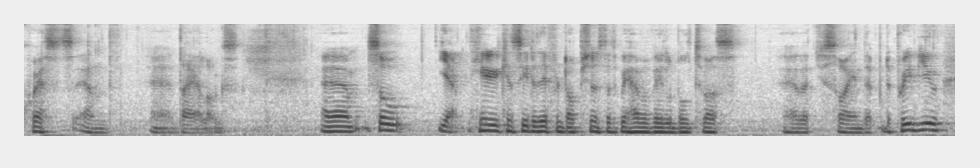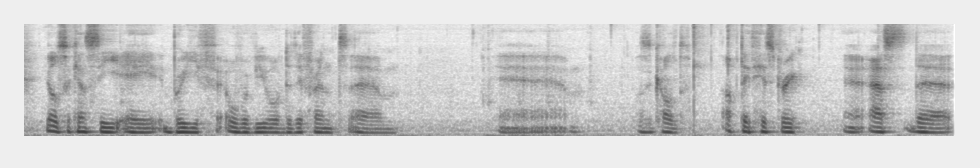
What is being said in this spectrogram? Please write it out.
quests and uh, dialogues. Um, so yeah here you can see the different options that we have available to us uh, that you saw in the, the preview. You also can see a brief overview of the different, um, uh, what's it called, update history uh, as the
